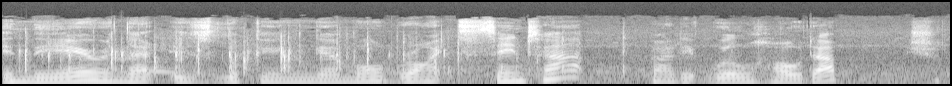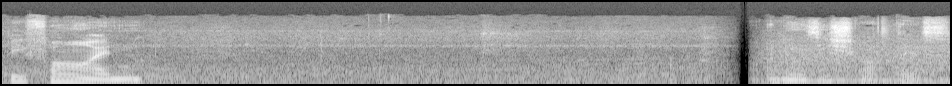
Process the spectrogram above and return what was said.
in the air and that is looking uh, more right centre, but it will hold up. Should be fine. An easy shot this.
